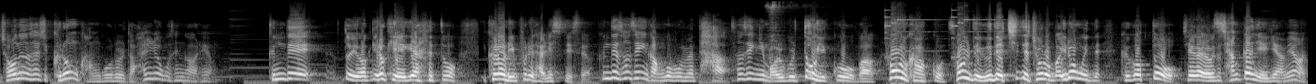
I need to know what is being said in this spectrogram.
저는 사실 그런 광고를 더 하려고 생각을 해요. 근데 또 이렇게 얘기하면 또 그런 리플이 달릴 수도 있어요. 근데 선생님 광고 보면 다 선생님 얼굴 또 있고 막 서울 가고 서울대 의대 치대 졸업 막거 있는데 그것도 제가 여기서 잠깐 얘기하면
